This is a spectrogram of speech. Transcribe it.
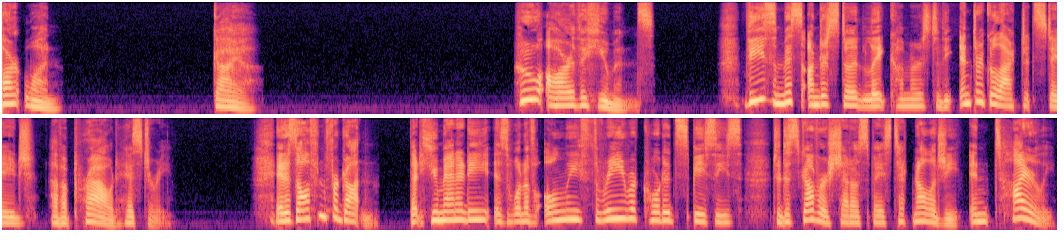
Part 1 Gaea. Who are the humans? These misunderstood latecomers to the intergalactic stage have a proud history. It is often forgotten that humanity is one of only three recorded species to discover shadow space technology entirely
